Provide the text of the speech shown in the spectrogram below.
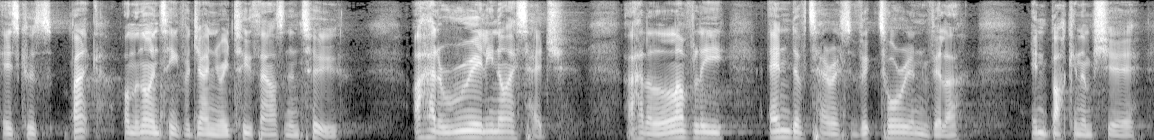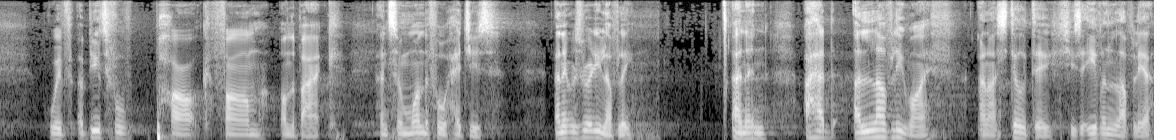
is because back on the 19th of January 2002, I had a really nice hedge. I had a lovely end of terrace Victorian villa in Buckinghamshire with a beautiful park farm on the back and some wonderful hedges. And it was really lovely. And then I had a lovely wife, and I still do. She's even lovelier.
